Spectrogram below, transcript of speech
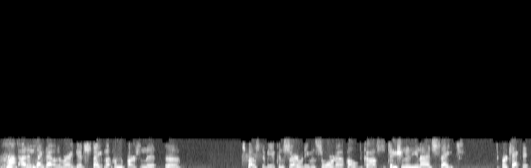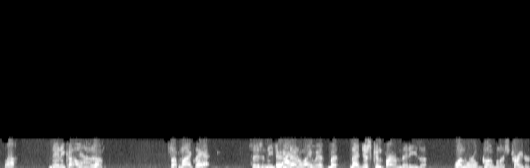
Huh. I didn't think that was a very good statement from a person that uh, supposed to be a conservative and swore to uphold the Constitution of the United States to protect it. Well, And then he calls Yeah, it uh, well- something like that. Says it needs to be I- done away with, but that just confirmed that he's a one world globalist traitor.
